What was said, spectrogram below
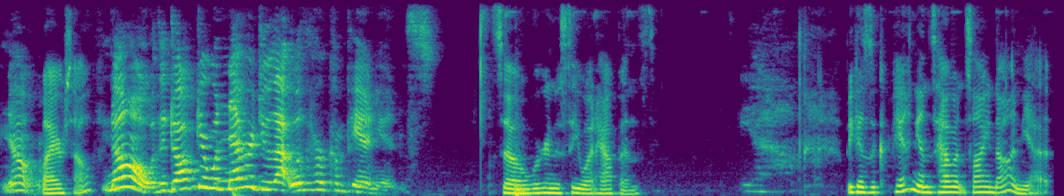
no, by herself. no, the doctor would never do that with her companions. So we're gonna see what happens Yeah, because the companions haven't signed on yet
